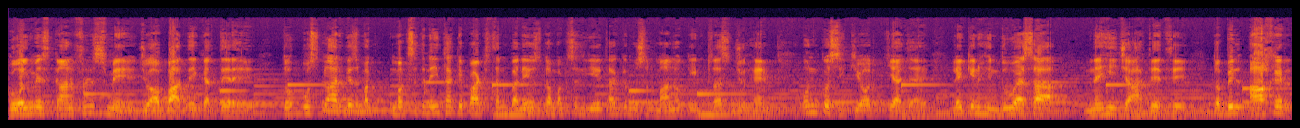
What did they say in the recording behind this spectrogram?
गोलमेज कॉन्फ्रेंस में जो आप बातें करते रहे तो उसका हरगिज मकसद नहीं था कि पाकिस्तान बने, उसका मकसद ये था कि मुसलमानों के इंटरेस्ट जो हैं, उनको सिक्योर किया जाए। लेकिन हिंदू ऐसा नहीं चाहते थे। तो बिल आखिर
